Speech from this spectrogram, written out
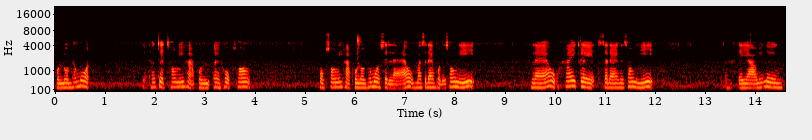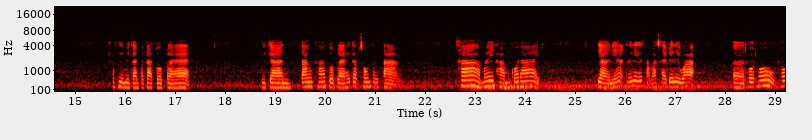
ผลรวมทั้งหมด เนี่ยทั้ง 7 ช่องนี้หาผล เอ้ย6ช่อง 6 ช่องนี้หาผลรวมทั้งหมดเสร็จแล้ว มาแสดงผลในช่องนี้ แล้วให้เกรดแสดงในช่องนี้จะยาวนิดนึง ก็คือมีการประกาศตัวแปร มีการตั้งค่าตัวแปรให้กับช่องต่างๆ ถ้าไม่ทำก็ได้ อย่างนี้นักเรียนก็สามารถใช้ไปเลยว่าเอ่อ total เท่า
